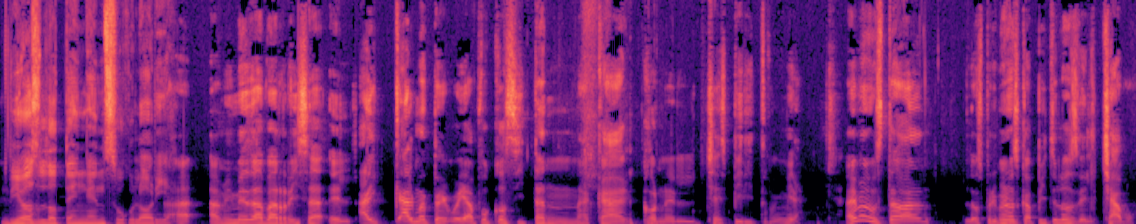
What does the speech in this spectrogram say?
Dios lo tenga en su gloria. A, a mí me daba risa el. Ay, cálmate, güey. ¿A poco sí tan acá con el Chespirito? Mira, a mí me gustaban los primeros capítulos del Chavo,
